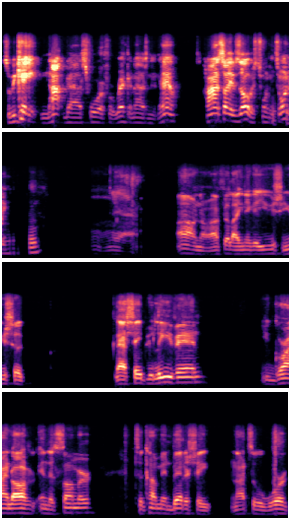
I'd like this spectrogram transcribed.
So we can't knock guys for it for recognizing it now. Hindsight is always twenty twenty. Mm-hmm. yeah, I don't know. I feel like nigga, you should you should that shape you leave in, you grind off in the summer to come in better shape, not to work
